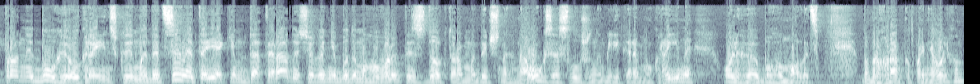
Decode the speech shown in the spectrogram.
про недуги української медицини та як їм дати раду. Сьогодні будемо говорити з доктором медичних наук, заслуженим лікарем України Ольгою Богомолець. Доброго ранку, пані Ольго.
